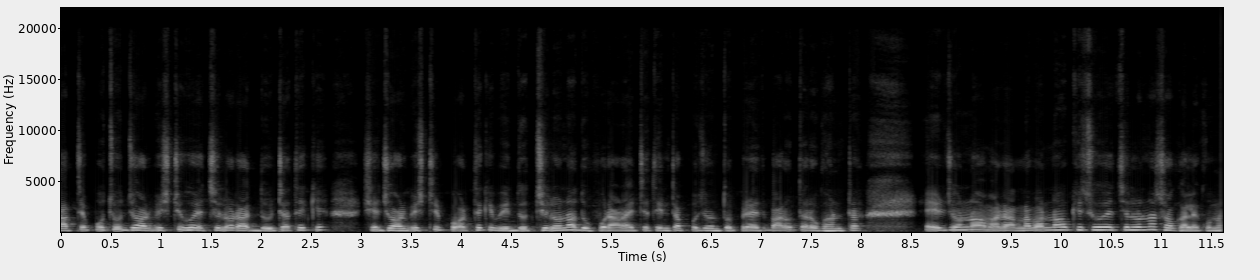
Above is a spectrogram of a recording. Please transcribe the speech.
রাত্রে প্রচুর ঝড় বৃষ্টি হয়েছিল রাত দুইটা থেকে। সে ঝড় বৃষ্টির পর থেকে বিদ্যুৎ ছিল না, দুপুর আড়াইটে তিনটা পর্যন্ত, প্রায় বারো তেরো ঘণ্টা। এর জন্য আমার রান্নাবান্নাও কিছু হয়েছিল না, সকালে কোনো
